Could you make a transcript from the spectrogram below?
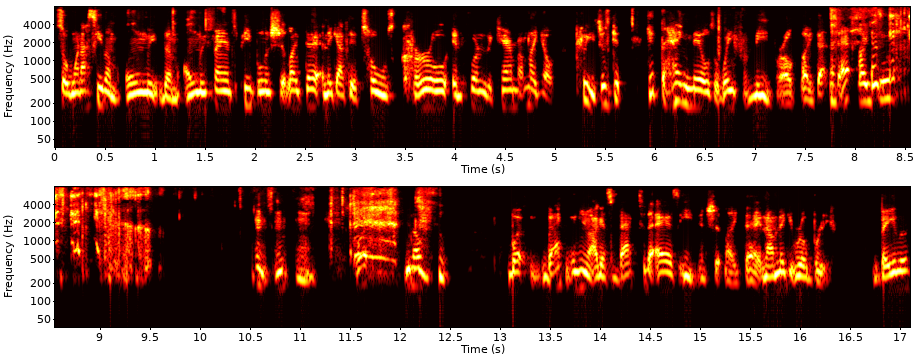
So when I see them only them OnlyFans people and shit like that, and they got their toes curled in front of the camera, I'm like, yo, please just get get the hangnails away from me, bro. Like that that right there. Mm, mm, mm. But, you know, but back, you know, I guess back to the ass eating and shit like that. And I'll make it real brief. Baylor,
